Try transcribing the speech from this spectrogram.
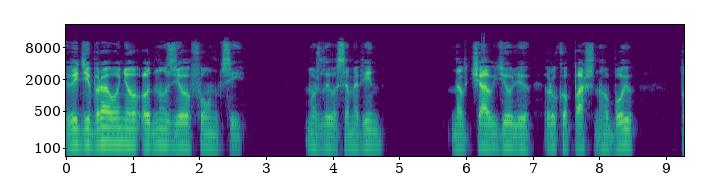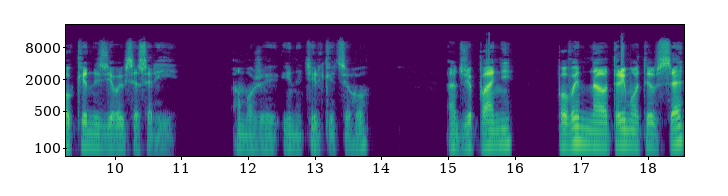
відібрав у нього одну з його функцій. Можливо, саме він навчав Юлію рукопашного бою, поки не з'явився Сергій. А може, і не тільки цього? Адже пані повинна отримати все,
